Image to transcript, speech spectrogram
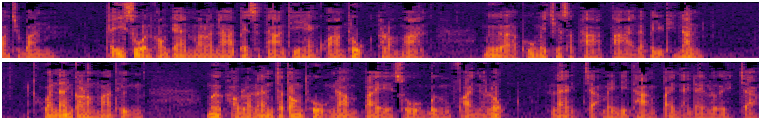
ปัจจุบัน แต่อีกส่วนของแดนมรณาเป็นสถานที่แห่งความทุกข์ทรมาน เมื่อผู้ไม่เชื่อศรัทธาตายและไปอยู่ที่นั่น วันนั้นกำลังมาถึง เมื่อเขาเหล่านั้นจะต้องถูกนำไปสู่บึงไฟนรก และจะไม่มีทางไปไหนได้เลยจาก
